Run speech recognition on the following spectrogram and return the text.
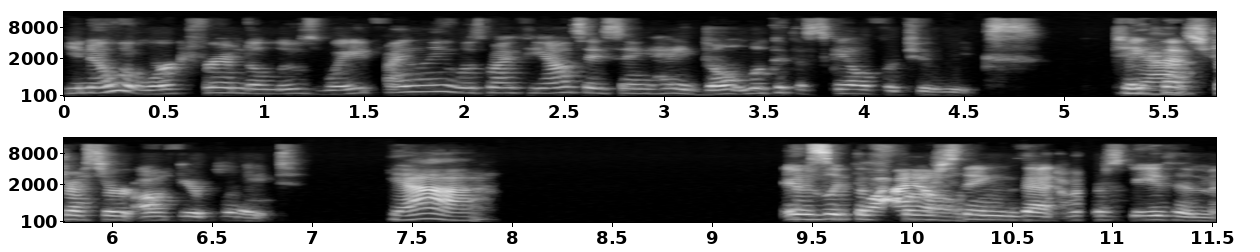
you know what worked for him to lose weight finally was my fiance saying hey don't look at the scale for two weeks take Yeah. that stressor off your plate yeah it was like the wild. first thing that Anders gave him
